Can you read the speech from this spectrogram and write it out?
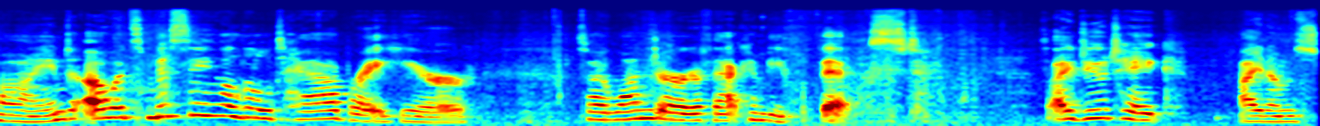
find. Oh, it's missing a little tab right here. So I wonder if that can be fixed. So I do take items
